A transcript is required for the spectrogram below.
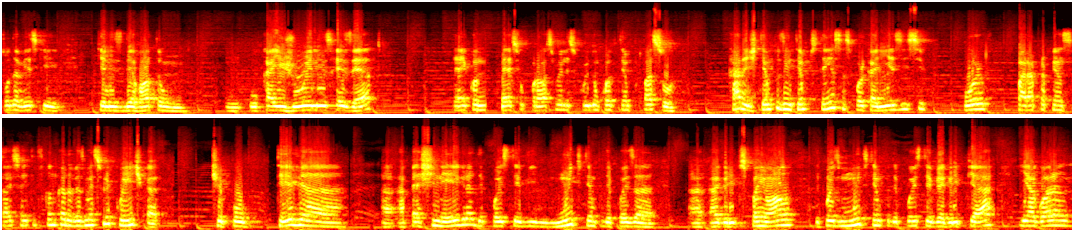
toda vez que, que eles derrotam o Kaiju, eles resetam. E aí quando aparece o próximo, eles cuidam quanto tempo passou. Cara, de tempos em tempos tem essas porcarias e se for parar pra pensar, isso aí tá ficando cada vez mais frequente, cara. Tipo, teve a, a, peste negra, depois teve muito tempo depois a, a, a gripe espanhola, depois muito tempo depois teve a gripe A e agora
